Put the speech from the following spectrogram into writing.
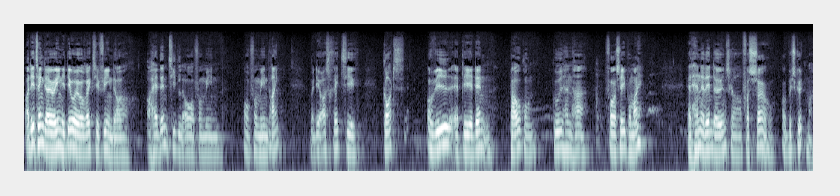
Og det tænkte jeg jo egentlig, det var jo rigtig fint at, at have den titel over for, min, over for min dreng. Men det er også rigtig godt at vide, at det er den baggrund, Gud han har for at se på mig. At han er den, der ønsker at forsørge og beskytte mig.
